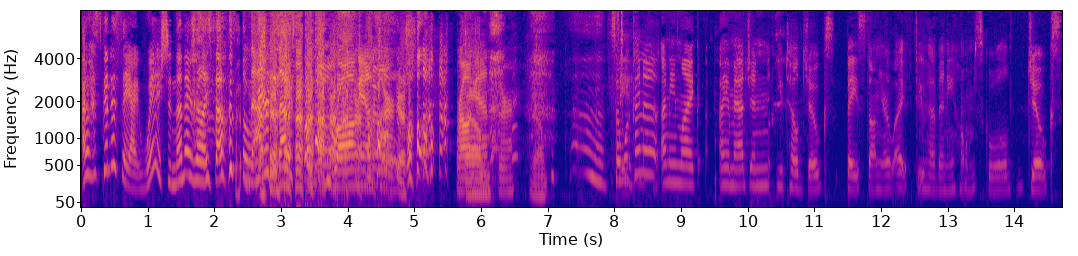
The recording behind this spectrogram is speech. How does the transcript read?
I was gonna say I wish, and then I realized that was the That, weirdest. that is the wrong answer. yes. Wrong Um, answer. Yeah. So what kind of? I mean, like, I imagine you tell jokes based on your life. Do you have any homeschooled jokes?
